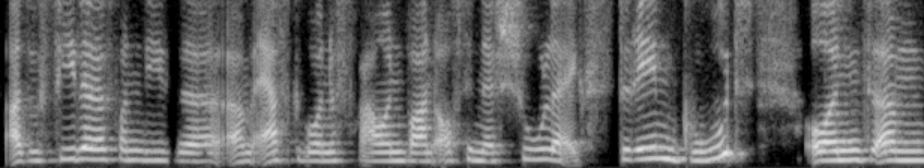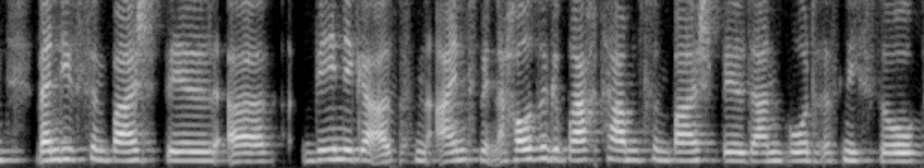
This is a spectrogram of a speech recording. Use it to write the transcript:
also viele von diesen ähm, erstgeborenen Frauen waren oft in der Schule extrem gut. Und ähm, wenn die zum Beispiel äh, weniger als ein Eins mit nach Hause gebracht haben, zum Beispiel, dann wurde das nicht so,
